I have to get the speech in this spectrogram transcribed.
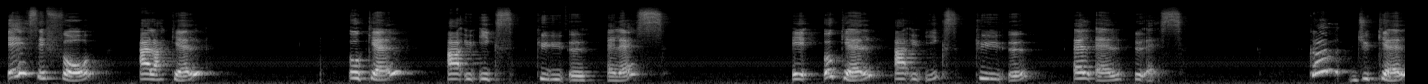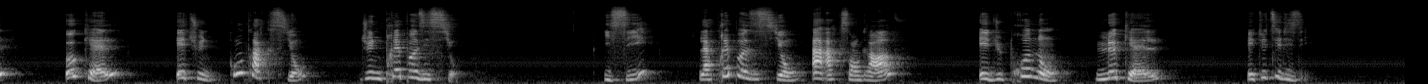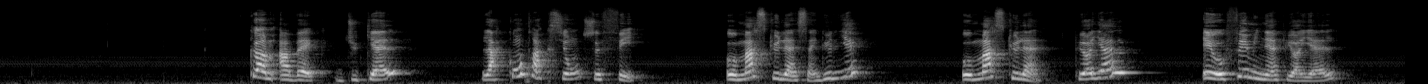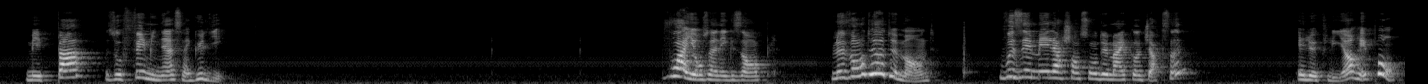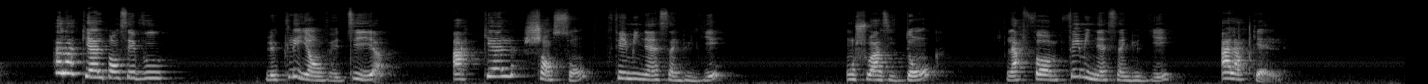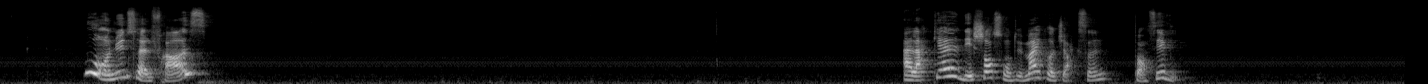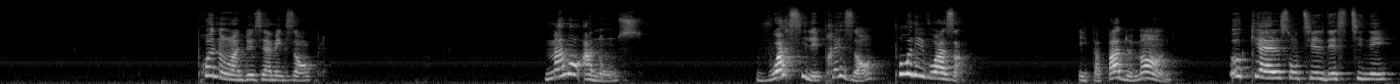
et ses formes à laquelle, auquel, A-U-X-Q-U-E-L-S, et auquel, A-U-X-Q-U-E-L-L-E-S. Comme duquel, auquel est une contraction d'une préposition. Ici, la préposition à accent grave et du pronom lequel est utilisé. Comme avec duquel, la contraction se fait au masculin singulier, au masculin pluriel et au féminin pluriel, mais pas au féminin singulier. Voyons un exemple. Le vendeur demande Vous aimez la chanson de Michael Jackson? Et le client répond. À laquelle pensez-vous? Le client veut dire à quelle chanson féminin singulier On choisit donc la forme féminin singulier à laquelle? Ou en une seule phrase, À laquelle des chansons de Michael Jackson pensez-vous? Prenons un deuxième exemple. Maman annonce Voici les présents pour les voisins. Et papa demande Auxquels sont-ils destinés?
